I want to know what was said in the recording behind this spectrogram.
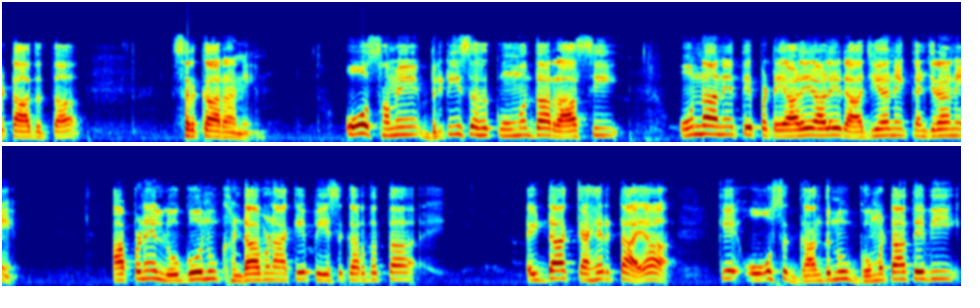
ਹਟਾ ਦਿੱਤਾ ਸਰਕਾਰਾਂ ਨੇ। ਉਹ ਸਮੇਂ ਬ੍ਰਿਟਿਸ਼ ਹਕੂਮਤ ਦਾ ਰਾਜ ਸੀ ਉਹਨਾਂ ਨੇ ਤੇ ਪਟਿਆਲੇ ਵਾਲੇ ਰਾਜਿਆਂ ਨੇ, ਕੰਜਰਾਂ ਨੇ ਆਪਣੇ ਲੋਗੋ ਨੂੰ ਖੰਡਾ ਬਣਾ ਕੇ ਪੇਸ਼ ਕਰ ਦਿੱਤਾ। ਐਡਾ ਕਹਿਰ ਢਾਇਆ ਕਿ ਉਸ ਗੰਦ ਨੂੰ ਗੁਮਟਾਂ ਤੇ ਵੀ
